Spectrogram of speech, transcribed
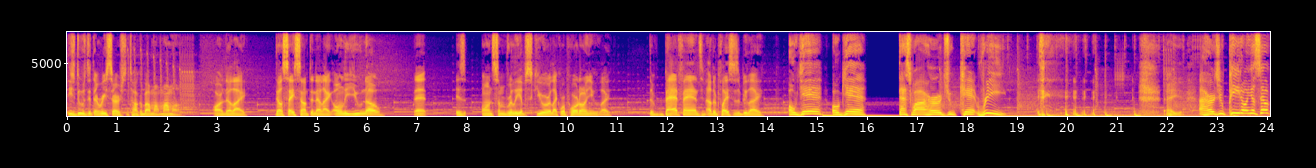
"These dudes did their research and talk about my mama," or they're like they'll say something that like only you know that is on some really obscure like report on you like the bad fans in other places would be like oh yeah oh yeah that's why i heard you can't read hey, i heard you peed on yourself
